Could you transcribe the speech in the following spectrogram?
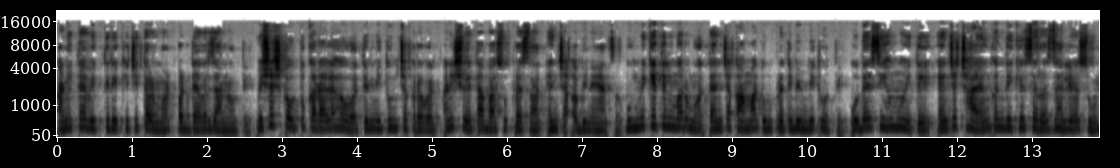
आणि त्या व्यक्तिरेखेची तळमळ पडद्यावर जाणवते. विशेष कौतुक करायला हवं ते मिथुन चक्रवर्ती आणि श्वेता बासू प्रसाद यांच्या अभिनयाचं. भूमिकेतील मर्म त्यांच्या कामातून प्रतिबिंबित होते. उदयसिंह मोहिते यांचे छायांकन देखील सरस झाले असून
